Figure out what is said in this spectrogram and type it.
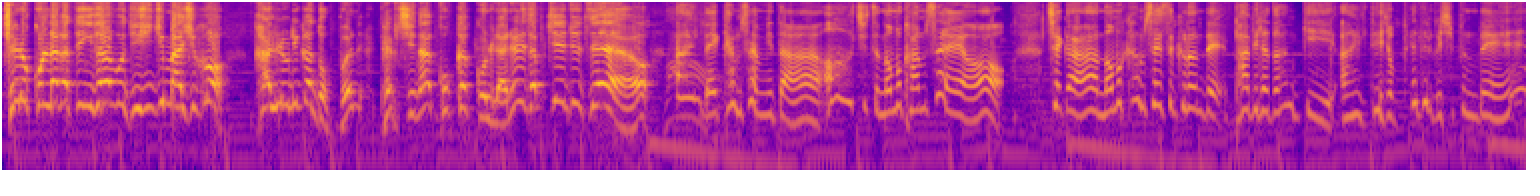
제로 콜라 같은 이상한 거 드시지 마시고 칼로리가 높은 펩시나 코카콜라를 섭취해 주세요. 아, 네 감사합니다. 어, 진짜 너무 감사해요. 제가 너무 감사해서 그런데 밥이라도 한끼 아, 대접해드리고 싶은데.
